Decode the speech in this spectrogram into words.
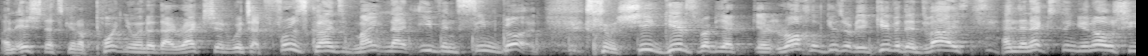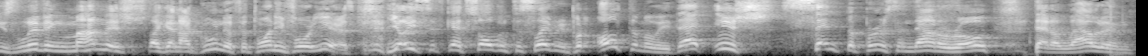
an ish that's going to point you in a direction which at first glance might not even seem good. So she gives Rabbi Rachel gives Rabbi Akiva advice, and the next thing you know, she's living mamish like an aguna for 24 years. Yosef gets sold into slavery, but ultimately that ish sent the person down a road that allowed him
